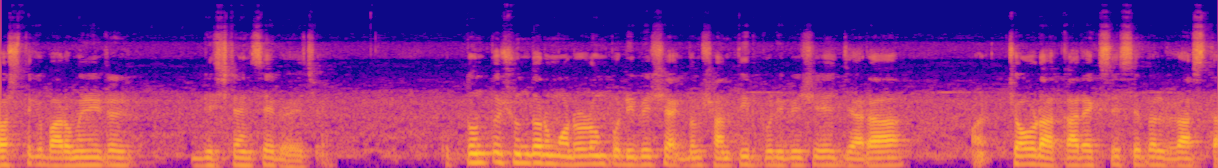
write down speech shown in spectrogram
দশ থেকে বারো মিনিটের ডিস্টেন্সে রয়েছে। অত্যন্ত সুন্দর মনোরম পরিবেশে, একদম শান্তির পরিবেশে যারা চওড়া কার অ্যাক্সেসেবল রাস্তা,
